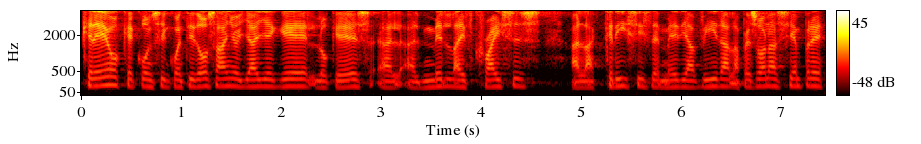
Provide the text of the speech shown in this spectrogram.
creo que con 52 años ya llegué lo que es al, midlife crisis, a la crisis de media vida. La persona siempre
